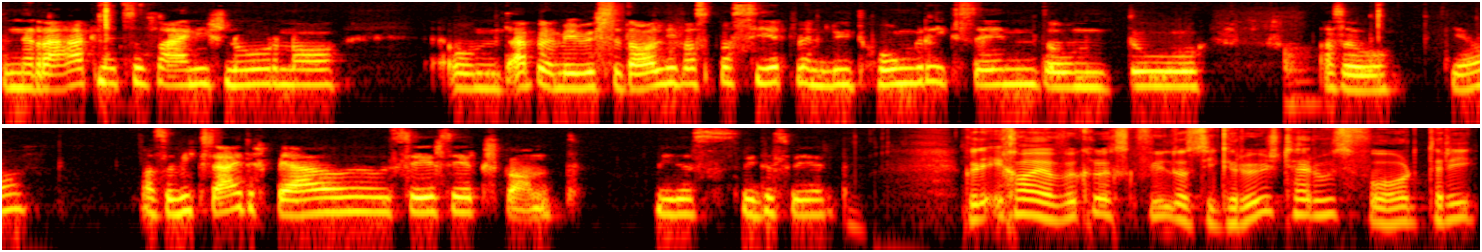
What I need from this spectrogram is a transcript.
dann regnet es auf eine Schnur noch. Und eben, wir wissen alle, was passiert, wenn Leute hungrig sind und du, also, ja. Also, wie gesagt, ich bin auch sehr, sehr gespannt, wie das, wie das wird. Gut, ich habe ja wirklich das Gefühl, dass die grösste Herausforderung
